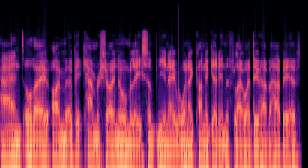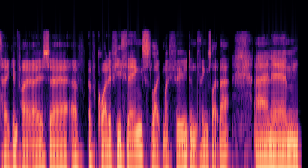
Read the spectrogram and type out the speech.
and although I'm a bit camera shy normally, some you know when I kind of get in the flow, I do have a habit of taking photos uh, of of quite a few things, like my food and things like that. And um,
